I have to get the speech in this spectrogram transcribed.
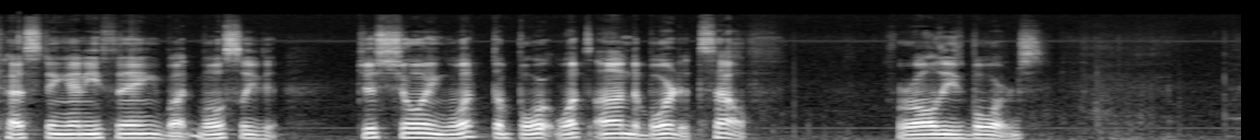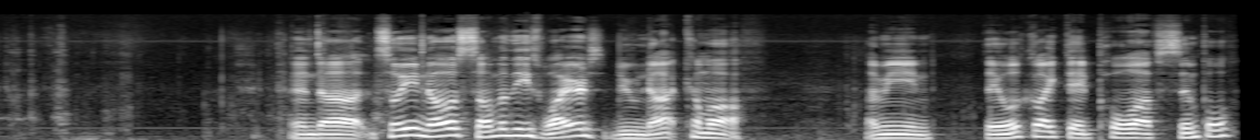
testing anything, but mostly just showing what the board what's on the board itself for all these boards and uh, so you know some of these wires do not come off I mean they look like they'd pull off simple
